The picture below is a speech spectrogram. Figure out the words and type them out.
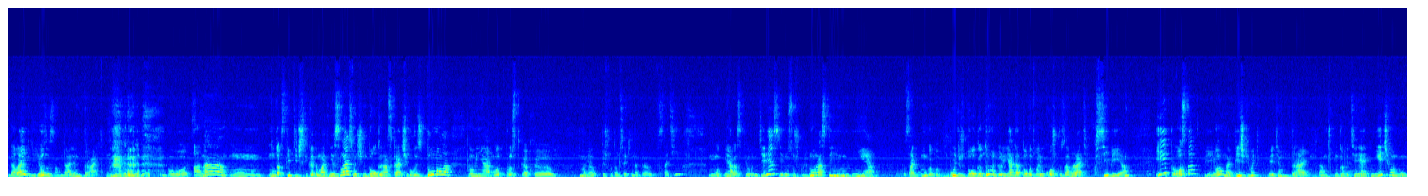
давай ее засандалим трай. Вот. Она, ну так, скептически к этому отнеслась, очень долго раскачивалась, думала, но меня вот просто как, э, ну я пишу там всякие иногда статьи, вот, меня распер интерес, я говорю, слушай, говорю, ну раз ты не ну, как бы будешь долго думать, говорю, я готова твою кошку забрать к себе и просто ее напичкивать этим траем. Потому что, ну, как бы терять нечего, ну,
